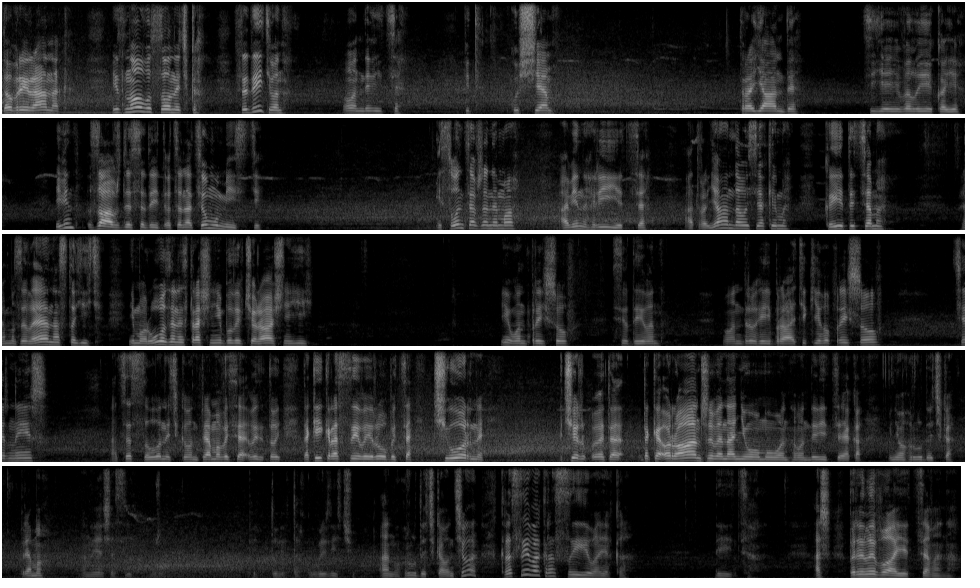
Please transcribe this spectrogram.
Добрий ранок. І знову сонечко. Сидить вон. Вон, дивіться, під кущем троянди цієї великої. І він завжди сидить оце на цьому місці. І сонця вже нема, а він гріється. А троянда ось якими китицями. Прямо зелена стоїть. І морози не страшні були вчорашні їй. І он прийшов сюди. Вон, вон другий братик його прийшов. Черниш. А це сонечко, он прямо вися, той, такий красивий робиться, чорне, чер, это, таке оранжеве на ньому. Вон, вон, дивіться, яка в нього грудочка. Прямо. А ну я зараз її може під тою так увеличу. А ну, грудочка, вон чого? Красива, красива яка. Дивіться. Аж переливається вона.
